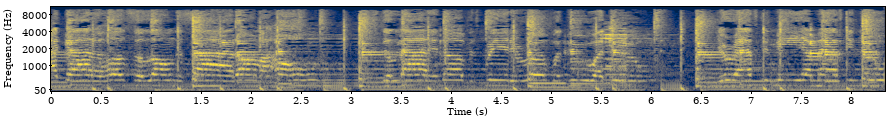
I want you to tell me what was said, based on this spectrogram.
I gotta hustle on the side on my own. Still not enough, it's pretty rough, what do I do? You're asking me, I'm asking you,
